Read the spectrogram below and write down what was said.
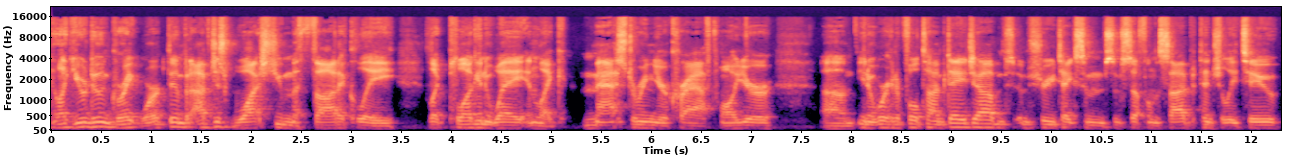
like you were doing great work then, but I've just watched you methodically like plugging away and like mastering your craft while you're, um, you know, working a full time day job. I'm, I'm, sure you take some some stuff on the side potentially too.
